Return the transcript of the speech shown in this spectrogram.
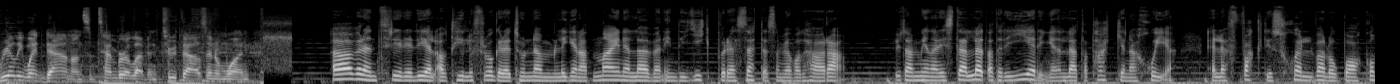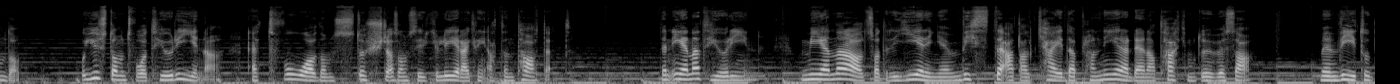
really went down on September 11, 2001. Över en tredjedel av tillfrågade tror nämligen att 9-11 inte gick på det sättet som vi har fått höra. Utan menar istället att regeringen lät attackerna ske eller faktiskt själva låg bakom dem. Och just de två teorierna är två av de största som cirkulerar kring attentatet. Den ena teorin menar alltså att regeringen visste att al-Qaida planerade en attack mot USA men vidtog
